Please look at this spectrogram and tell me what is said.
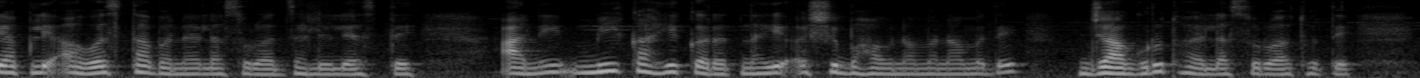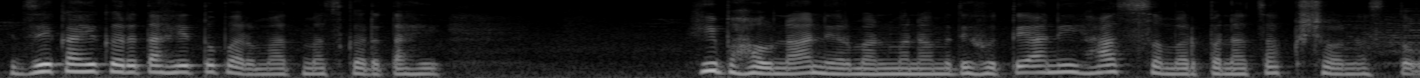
ती आपली अवस्था बनायला सुरुवात झालेली असते. आणि मी काही करत नाही अशी भावना मनामध्ये जागृत व्हायला सुरुवात होते. जे काही करत आहे तो परमात्माच करत आहे. ही भावना निर्माण मनामध्ये होते आणि हाच समर्पणाचा क्षण असतो.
